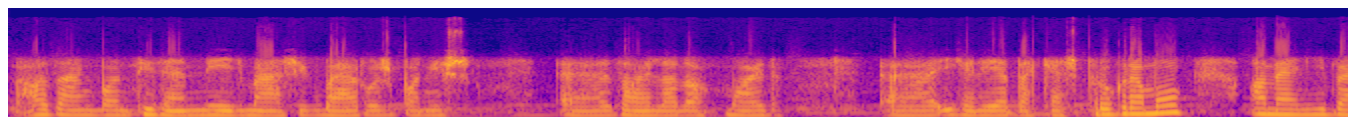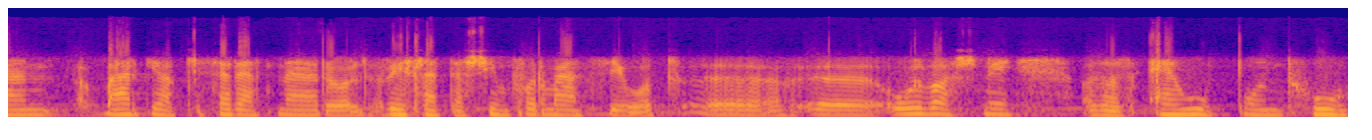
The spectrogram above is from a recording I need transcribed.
hazánkban 14 másik városban is uh, zajlanak majd uh, igen érdekes programok, amennyiben bárki, aki szeretne erről részletes információt ö, ö, olvasni, az az eu.hu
